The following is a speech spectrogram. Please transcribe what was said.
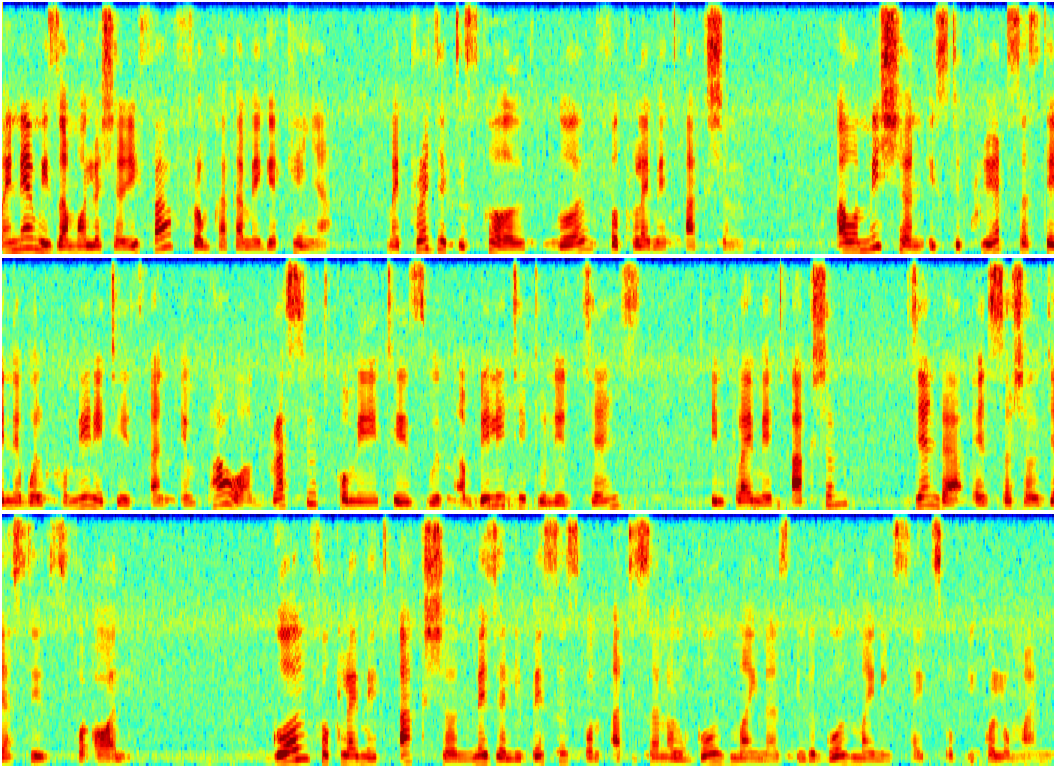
My name is Amolo Shariffa from Kakamega, Kenya. My project is called Gold for Climate Action. Our mission is to create sustainable communities and empower grassroots communities with ability to lead change in climate action, gender and social justice for all. Gold for Climate Action majorly bases on artisanal gold miners in the gold mining sites of Ikolomani.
